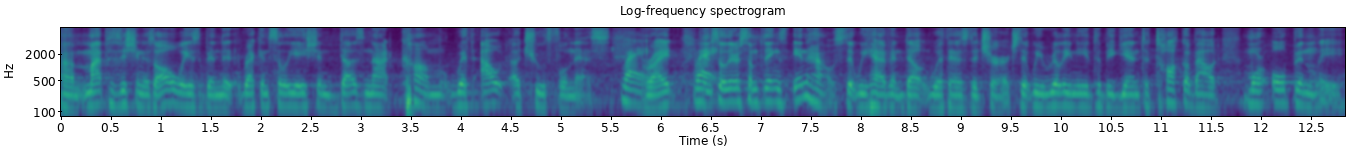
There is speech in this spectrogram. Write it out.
Um, my position has always been that reconciliation does not come without a truthfulness, Right. Right? Right. And so there are some things in house that we haven't dealt with as the church that we really need to begin to talk about more openly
